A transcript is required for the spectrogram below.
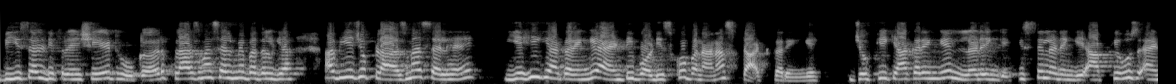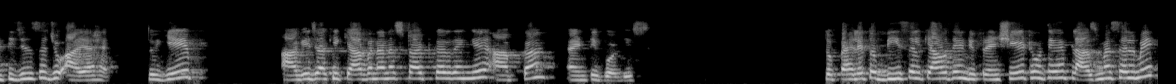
बी सेल डिफ्रेंशिएट होकर प्लाज्मा सेल में बदल गया। अब ये जो प्लाज्मा सेल है, यही क्या करेंगे? एंटीबॉडीज को बनाना स्टार्ट करेंगे, जो कि क्या करेंगे? लड़ेंगे। किससे लड़ेंगे? आपके उस एंटीजन से जो आया है। तो ये आगे जाके क्या बनाना स्टार्ट कर देंगे? आपका एंटीबॉडीज तो पहले तो बी सेल क्या होते हैं? डिफ्रेंशिएट होते हैं प्लाज्मा सेल में।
